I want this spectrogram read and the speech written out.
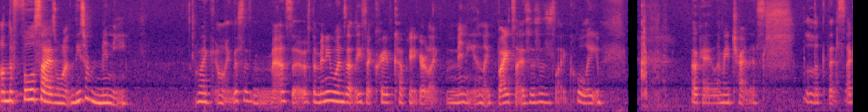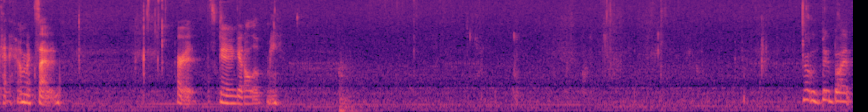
On the full size one, these are mini. Like, I'm like, this is massive. The mini ones, at least like Crave Cupcake, are like mini and like bite size. This is like, holy. Okay, let me try this. Look this. Okay, I'm excited. Alright, it's gonna get all over me. That was a big bite.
